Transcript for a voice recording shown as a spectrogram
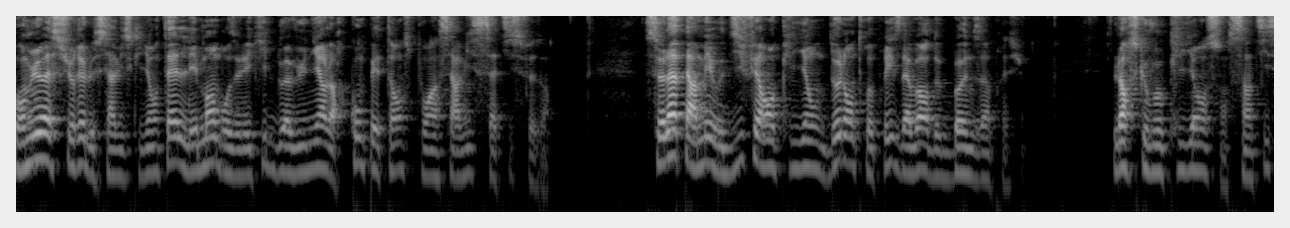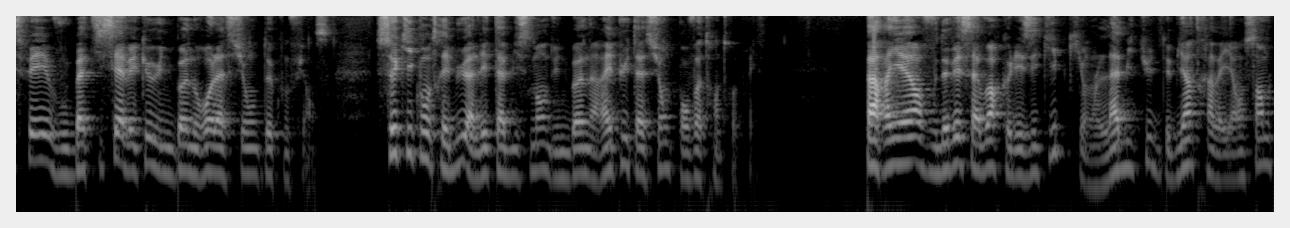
Pour mieux assurer le service clientèle, les membres de l'équipe doivent unir leurs compétences pour un service satisfaisant. Cela permet aux différents clients de l'entreprise d'avoir de bonnes impressions. Lorsque vos clients sont satisfaits, vous bâtissez avec eux une bonne relation de confiance, ce qui contribue à l'établissement d'une bonne réputation pour votre entreprise. Par ailleurs, vous devez savoir que les équipes qui ont l'habitude de bien travailler ensemble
